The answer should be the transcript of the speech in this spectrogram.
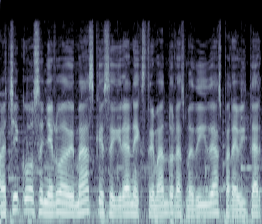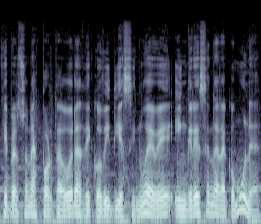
Pacheco señaló además que seguirán extremando las medidas para evitar que personas portadoras de COVID-19 ingresen a la comuna,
